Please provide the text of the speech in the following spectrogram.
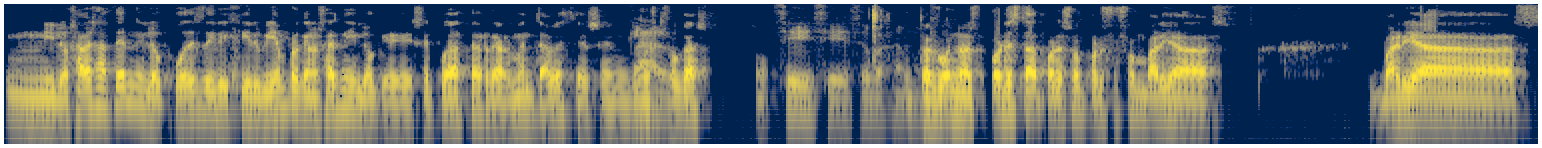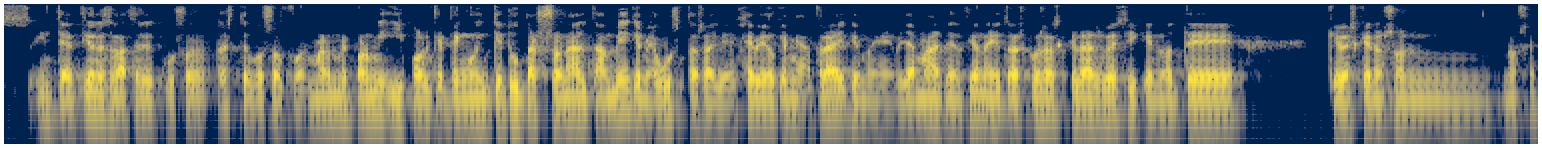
ni lo sabes hacer ni lo puedes dirigir bien porque no sabes ni lo que se puede hacer realmente a veces en nuestro caso. Sí, sí, eso pasa. Entonces, bueno, es por esta, por eso, por eso son varias varias intenciones al hacer el curso este, pues formarme por mí y porque tengo inquietud personal también que me gusta, o sea, que veo que me atrae, que me llama la atención, hay otras cosas que las ves y que no te que ves que no son, no sé,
